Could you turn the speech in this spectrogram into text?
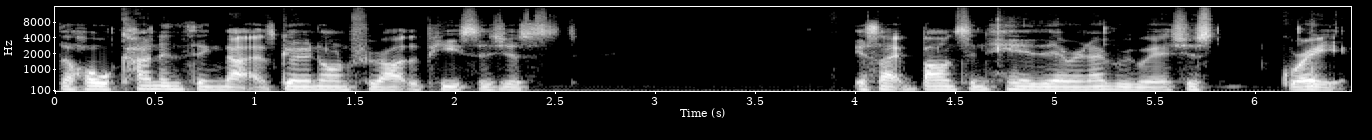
the whole canon thing that is going on throughout the piece is just it's like bouncing here, there and everywhere. It's just great.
